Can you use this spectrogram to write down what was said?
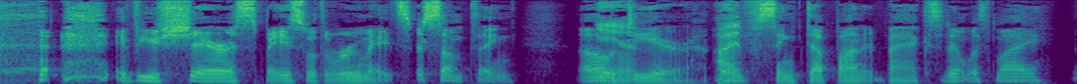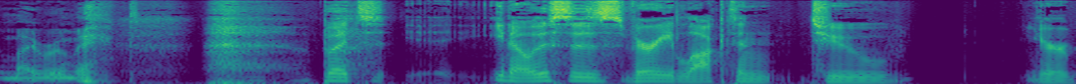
if you share a space with roommates or something. Oh Yeah, dear, but- I've synced up on it by accident with my my roommate. but you know this is very locked into your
